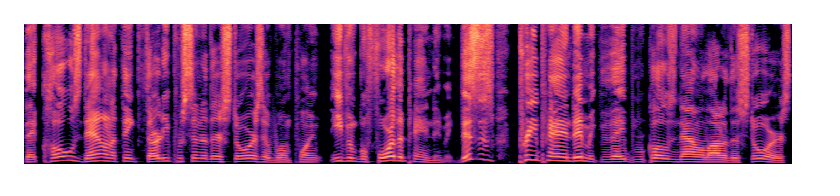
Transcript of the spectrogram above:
that closed down i think 30% of their stores at one point even before the pandemic. This is pre-pandemic that they were closing down a lot of their stores.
